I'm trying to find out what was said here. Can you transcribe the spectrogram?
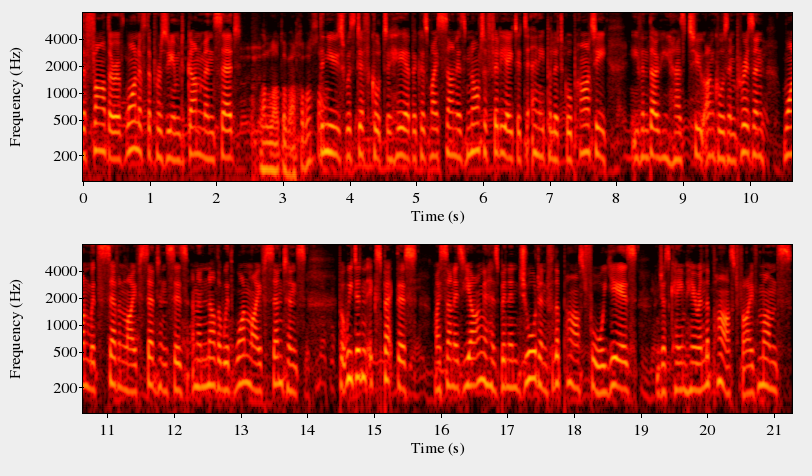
The father of one of the presumed gunmen said, The news was difficult to hear because my son is not affiliated to any political party, even though he has two uncles in prison, one with seven life sentences and another with one life sentence. But we didn't expect this. My son is young and has been in Jordan for the past four years and just came here in the past five months.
